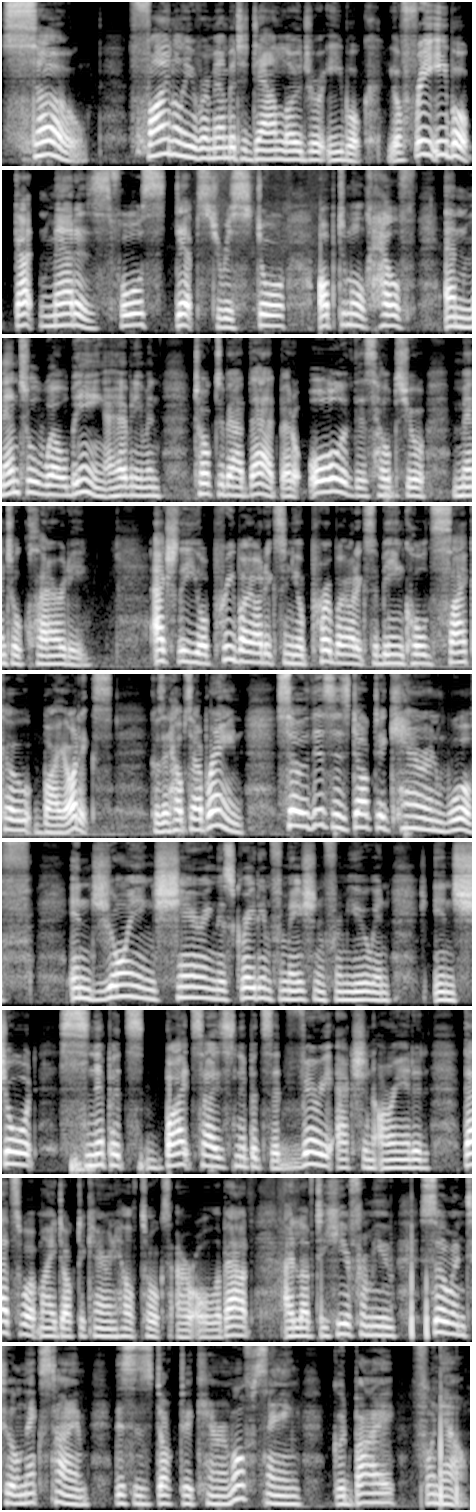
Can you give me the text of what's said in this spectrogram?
So, Finally, remember to download your ebook, your free ebook, Gut Matters Four Steps to Restore Optimal Health and Mental Well Being. I haven't even talked about that, but all of this helps your mental clarity. Actually, your prebiotics and your probiotics are being called psychobiotics because it helps our brain. So, this is Dr. Karen Wolfe enjoying sharing this great information from you in, in short snippets, bite sized snippets that very action oriented. That's what my Dr. Karen Health Talks are all about. I love to hear from you. So until next time, this is Dr. Karen Wolfe saying goodbye for now.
